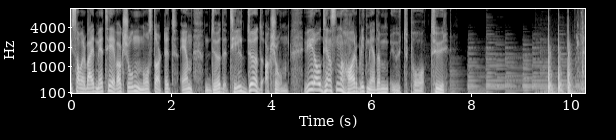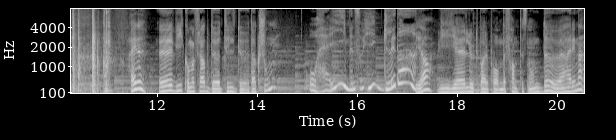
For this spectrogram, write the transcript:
i samarbeid med TV-aksjonen nå startet en Død til død-aksjon. Vi i Radiotjenesten har blitt med dem ut på tur. Hei, du. Eh, Vi kommer fra Død til død-aksjonen. Å hei, men så hyggelig, da! Ja, vi eh, lurte bare på om det fantes noen døde her inne.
